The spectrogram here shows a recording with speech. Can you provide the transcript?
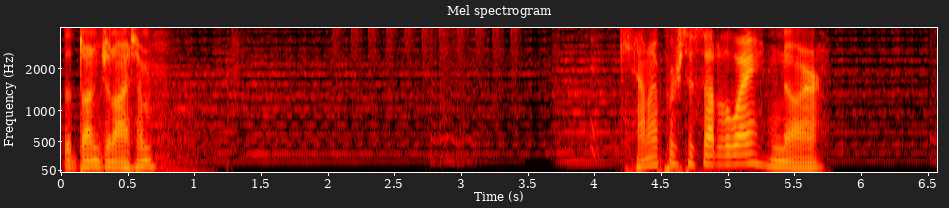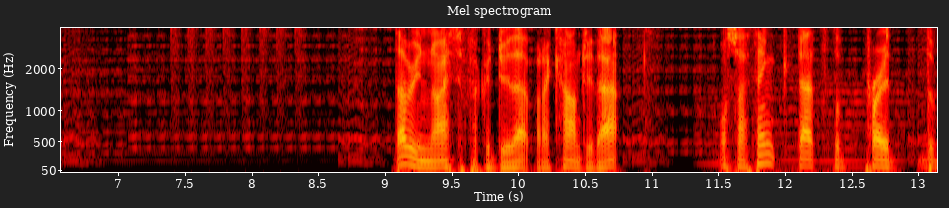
The dungeon item. Can I push this out of the way? No. That'd be nice if I could do that, but I can't do that. Also, I think that's the pro the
